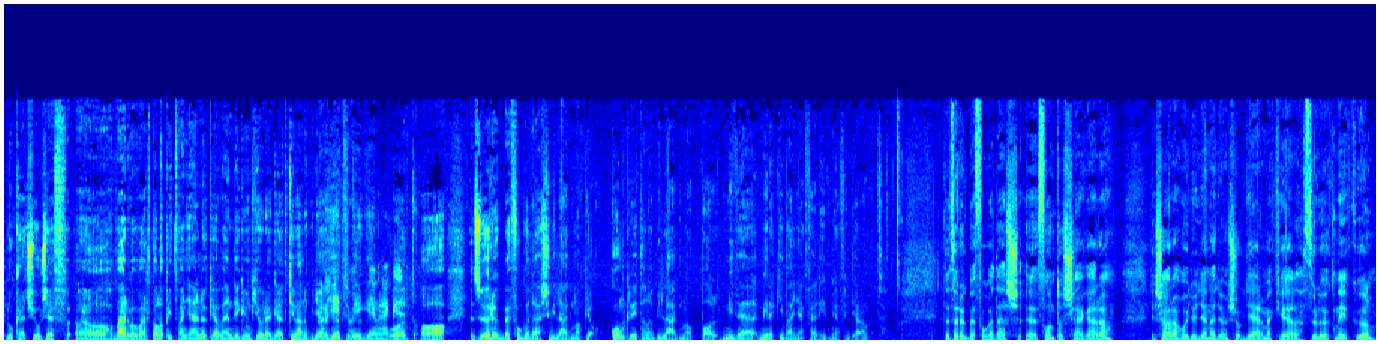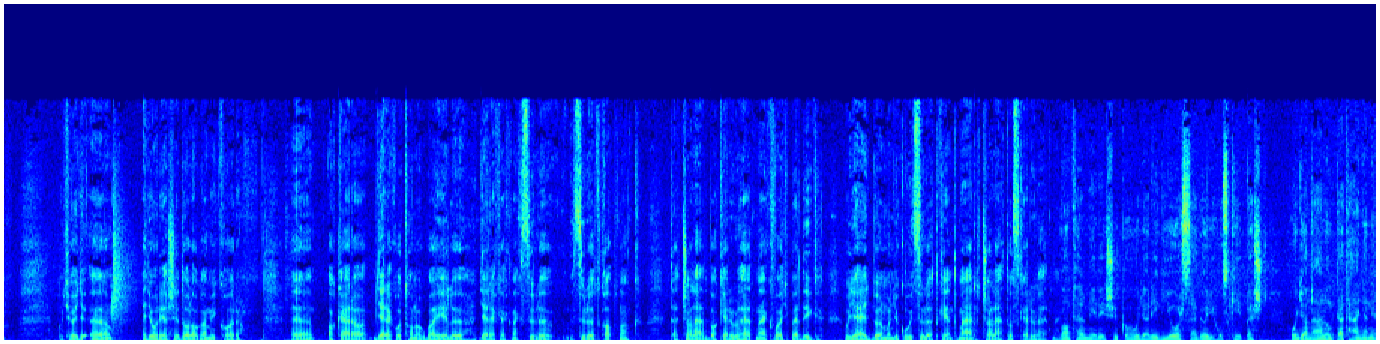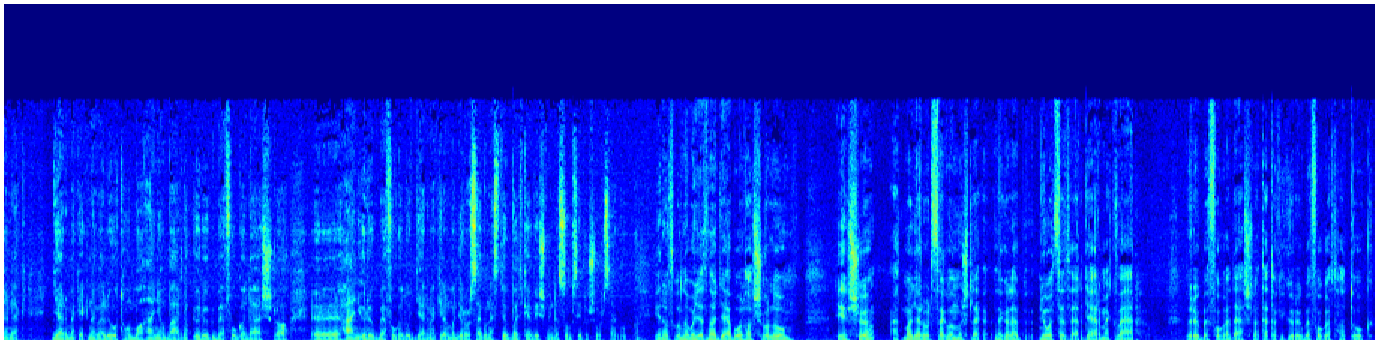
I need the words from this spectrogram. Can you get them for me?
Lukács József, a Várva Várt Alapítvány elnöke a vendégünk. Jó reggelt kívánunk! Ugye a hétvégén volt a, az örökbefogadás világnapja, konkrétan a világnappal. Mivel, mire kívánják felhívni a figyelmet? Hát az örökbefogadás fontosságára, és arra, hogy ugye nagyon sok gyermek él szülők nélkül, úgyhogy egy óriási dolog, amikor akár a gyerekotthonokba élő gyerekeknek szülő, szülőt kapnak, tehát családba kerülhetnek, vagy pedig ugye egyből mondjuk újszülöttként már családhoz kerülhetnek. Van felmérésük, ahogy a régi országaihoz képest hogyan állunk, tehát hányan élnek gyermekek nevelő otthonban, hányan várnak örökbefogadásra, hány örökbefogadott gyermek él Magyarországon, ez több vagy kevés, mint a szomszédos országokban? Én azt gondolom, hogy ez nagyjából hasonló, és hát Magyarországon most legalább 8000 gyermek vár örökbefogadásra, tehát akik örökbefogadhatók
